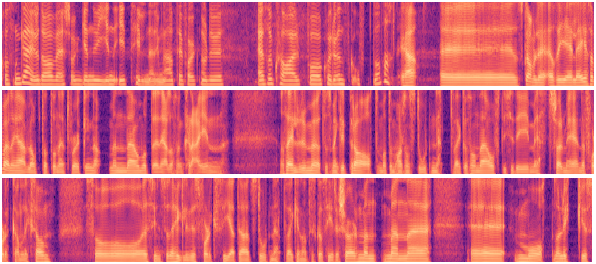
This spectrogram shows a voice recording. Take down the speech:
hvordan greier du da å være så genuin i tilnærminga til folk når du er så klar på hva du ønsker å oppnå, da? Ja, Eh, vel, altså I LA så var jeg jævlig opptatt av networking, da, men det er jo en måte jævla sånn klein Altså Eller du møter som egentlig prater om at de har sånn stort nettverk og sånn, det er ofte ikke de mest sjarmerende folkene, liksom. Så jeg syns jo det er hyggelig hvis folk sier at de har et stort nettverk, enn at de skal si det sjøl, men, men eh, eh, måten å lykkes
